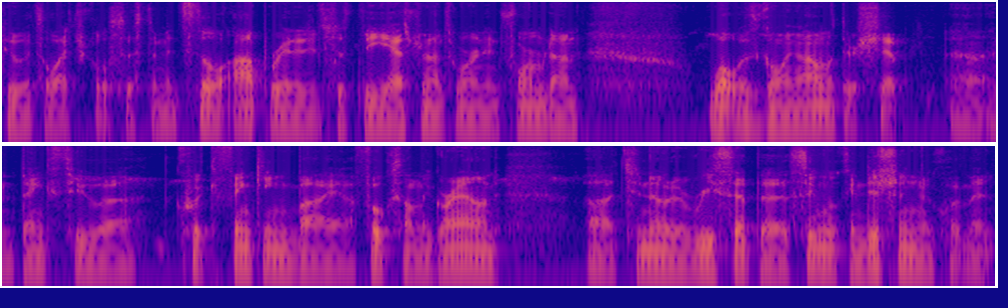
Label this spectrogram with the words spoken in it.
to its electrical system. It still operated. It's just the astronauts weren't informed on what was going on with their ship. Uh, and thanks to uh, quick thinking by uh, folks on the ground uh, to know to reset the signal conditioning equipment,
